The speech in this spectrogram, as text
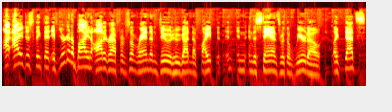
I, I just think that if you're going to buy an autograph from some random dude who got in a fight in, in, in the stands with a weirdo, like that's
